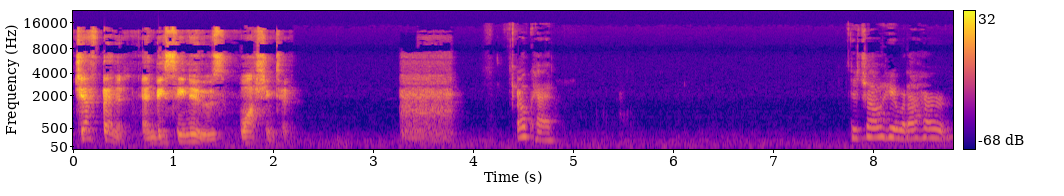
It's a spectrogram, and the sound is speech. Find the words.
Jeff Bennett, NBC News, Washington. Okay. Did y'all hear what I heard?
